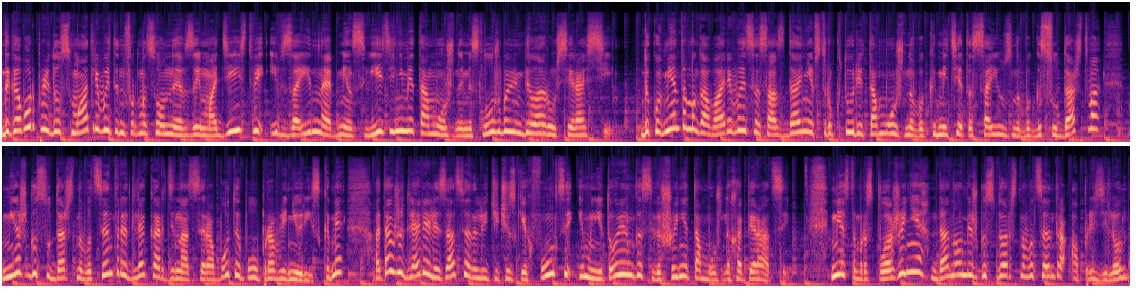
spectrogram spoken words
Договор предусматривает информационное взаимодействие и взаимный обмен сведениями таможенными службами Беларуси и России. Документом оговаривается создание в структуре таможенного комитета союзного государства Межгосударственного центра для координации работы по управлению рисками, а также для реализации аналитических функций и мониторинга совершения таможенных операций. Местом расположения данного межгосударственного центра определен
